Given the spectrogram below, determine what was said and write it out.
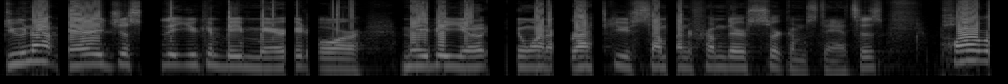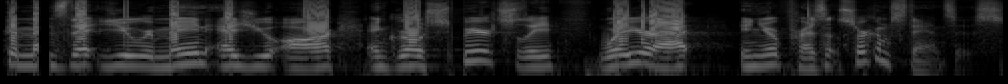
Do not marry just so that you can be married, or maybe you, you want to rescue someone from their circumstances. Paul recommends that you remain as you are and grow spiritually where you're at in your present circumstances.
